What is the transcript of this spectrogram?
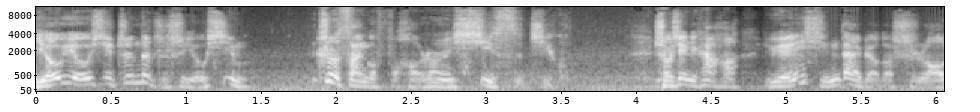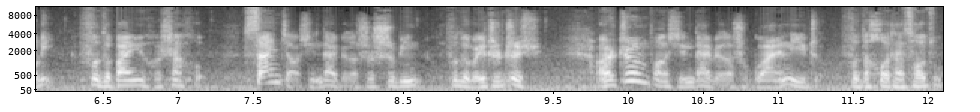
鱿鱼游戏真的只是游戏吗？这三个符号让人细思极恐。首先，你看哈，圆形代表的是劳力，负责搬运和善后；三角形代表的是士兵，负责维持秩序；而正方形代表的是管理者，负责后台操作。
